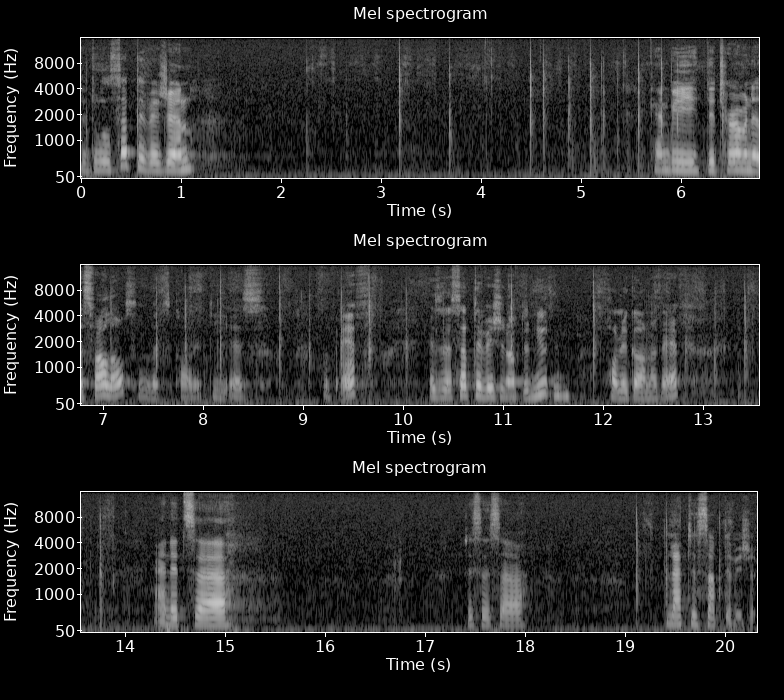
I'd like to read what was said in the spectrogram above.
the dual subdivision can be determined as follows. So let's call it ds of f is a subdivision of the Newton polygon of f. And it's a, this is a lattice subdivision.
